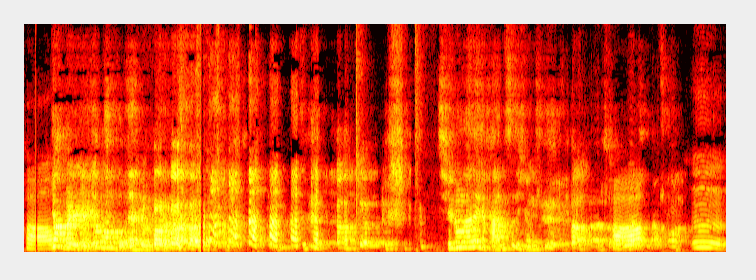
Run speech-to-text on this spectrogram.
好，要么忍，要么滚。其中的内涵自行体会。好，嗯，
